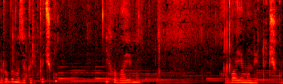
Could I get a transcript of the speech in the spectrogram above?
Робимо закріпочку і ховаємо ховаємо ниточку.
